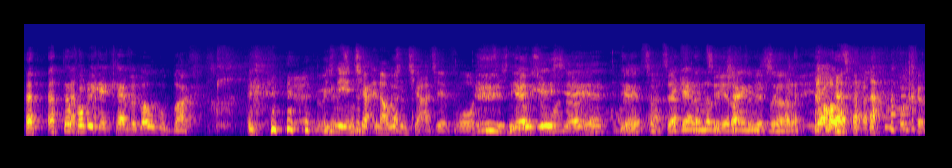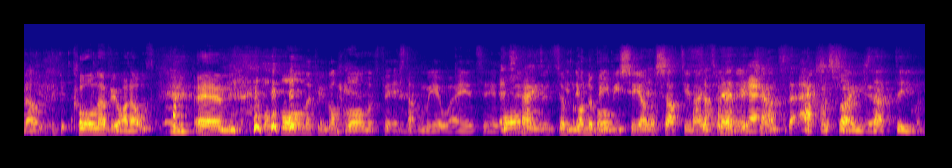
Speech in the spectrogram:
They'll probably get Kevin Nolan back. Isn't he in charge? No, he's in charge of audience, isn't he? Yeah, he is, someone yeah, now, yeah. We'll get some Again, another here after Chinese this, link. aren't we? Fucking hell. Calling everyone out. Um, But Bournemouth, we've got Bournemouth first, haven't we, away in terms It's time- it's in the on the. BBC on a Saturday night. It's a perfect it? chance to exercise that demon.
